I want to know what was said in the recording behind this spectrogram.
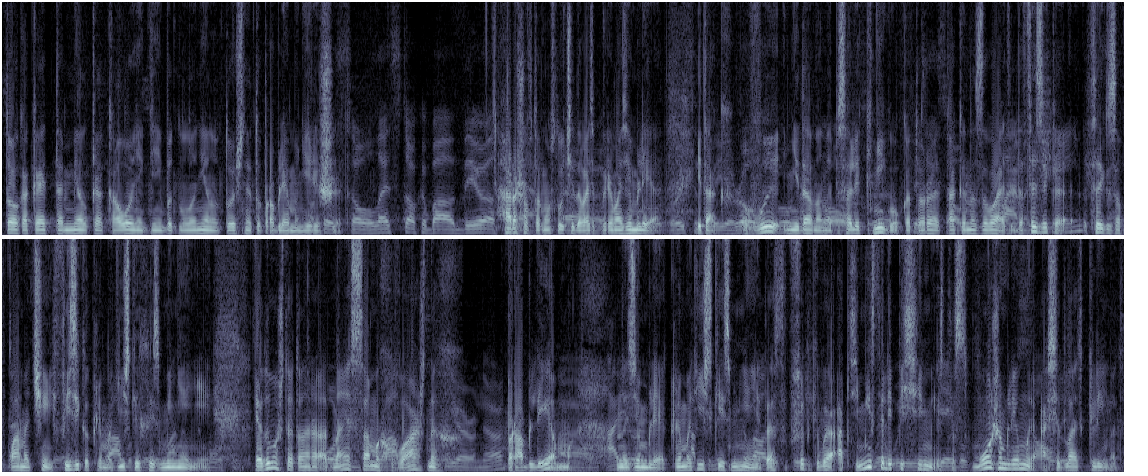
то какая-то мелкая колония где-нибудь на Луне, ну точно эту проблему не решит. Хорошо, в таком случае давайте поговорим о Земле. Итак, вы недавно написали книгу, которая так и называется «The Physica- Physics of Climate Change» – «Физика климатических изменений». Я думаю, что это наверное, одна из самых важных проблем на Земле – климатические изменения. Все-таки вы оптимист или пессимист? Сможем ли мы оседлать климат?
